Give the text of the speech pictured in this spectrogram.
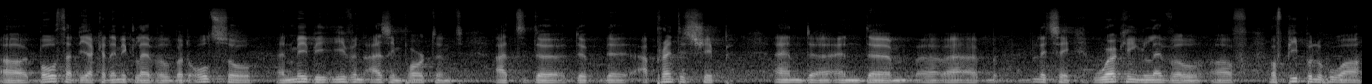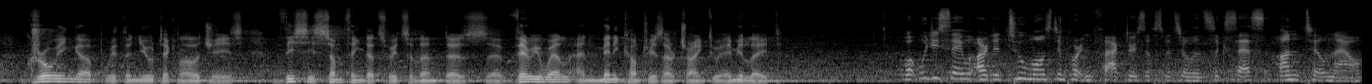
uh, both at the academic level, but also, and maybe even as important, at the, the, the apprenticeship and, uh, and um, uh, uh let's say, working level of, of people who are growing up with the new technologies. This is something that Switzerland does uh, very well, and many countries are trying to emulate. What would you say are the two most important factors of Switzerland's success until now?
